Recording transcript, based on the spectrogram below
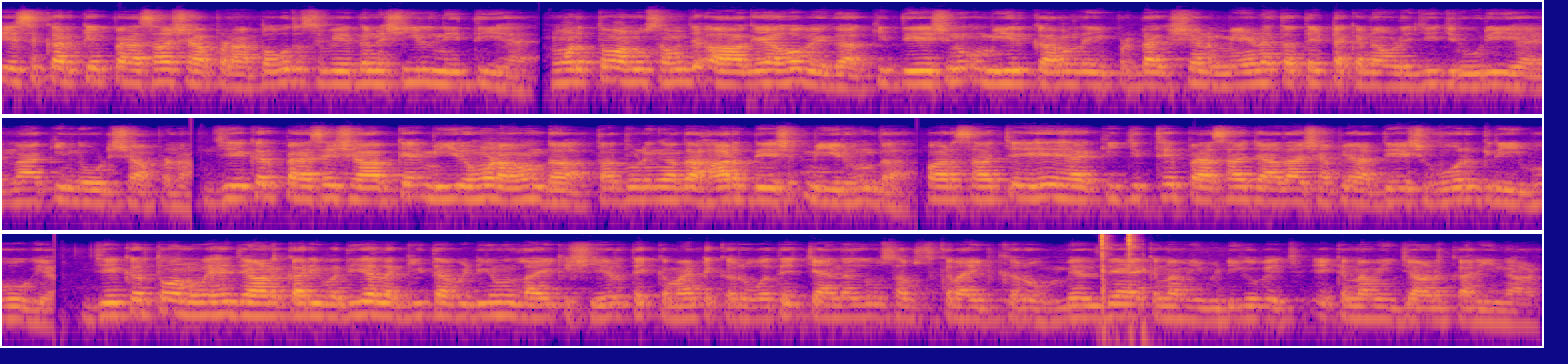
ਇਸ ਕਰਕੇ ਪੈਸਾ ਛਾਪਣਾ ਬਹੁਤ ਸੰਵੇਦਨਸ਼ੀਲ ਨੀਤੀ ਹੈ। ਹੁਣ ਤੁਹਾਨੂੰ ਸਮਝ ਆ ਗਿਆ ਹੋਵੇਗਾ ਕਿ ਦੇਸ਼ ਨੂੰ ਅਮੀਰ ਕਰਨ ਲਈ ਪ੍ਰੋਡਕਸ਼ਨ ਮਿਹਨਤ ਅਤੇ ਟੈਕਨੋਲੋਜੀ ਜ਼ਰੂਰੀ ਹੈ, ਨਾ ਕਿ ਨੋਟ ਛਾਪਣਾ। ਜੇਕਰ ਪੈਸੇ ਛਾਪ ਕੇ ਅਮੀਰ ਹੋਣਾ ਹੁੰਦਾ, ਤਾਂ ਦੁਨੀਆ ਦਾ ਹਰ ਦੇਸ਼ ਅਮੀਰ ਹੁੰਦਾ। ਪਰ ਸੱਚ ਇਹ ਹੈ ਕਿ ਜਿੱਥੇ ਪੈਸਾ ਜ਼ਿਆਦਾ ਛਪਿਆ, ਦੇਸ਼ ਹੋਰ ਗਰੀਬ ਹੋ ਗਿਆ। ਜੇਕਰ ਤੁਹਾਨੂੰ ਇਹ ਜਾਣਕਾਰੀ ਵਧੀਆ ਲੱਗੀ ਤਾਂ ਵੀਡੀਓ ਨੂੰ ਲਾਈਕ ਸ਼ੇਅਰ ਤੇ ਕਮੈਂਟ ਕਰੋ ਅਤੇ ਚੈਨਲ ਨੂੰ ਸਬਸਕ੍ਰਾਈਬ ਕਰੋ। ਮਿਲਦੇ ਹਾਂ ਇੱਕ ਨਵੀਂ ਵੀਡੀਓ ਵਿੱਚ ਇੱਕ ਨਵੀਂ ਜਾਣਕਾਰੀ ਨਾਲ।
